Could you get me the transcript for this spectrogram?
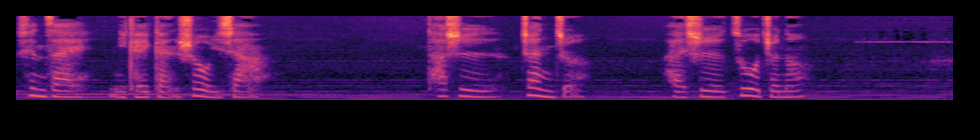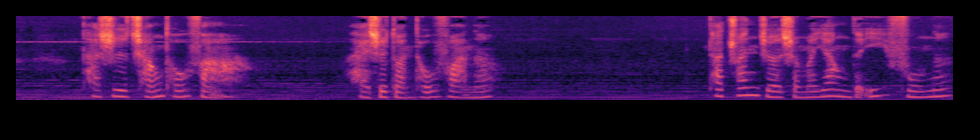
现在你可以感受一下，他是站着还是坐着呢？他是长头发还是短头发呢？他穿着什么样的衣服呢？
